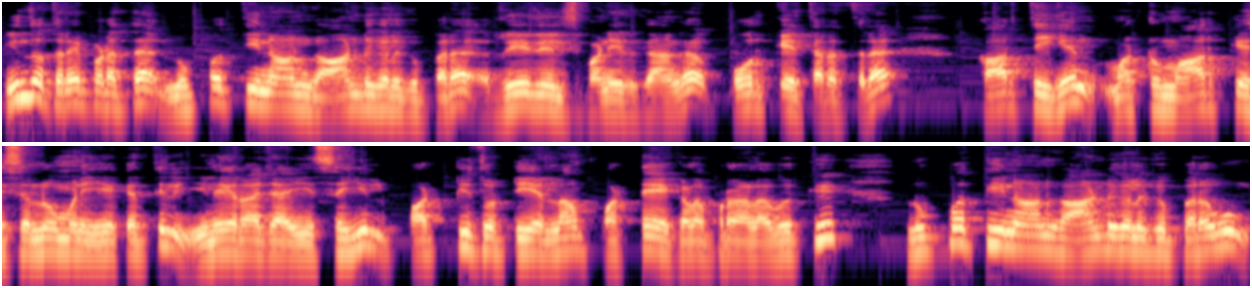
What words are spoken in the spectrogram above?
இந்த திரைப்படத்தை முப்பத்தி நான்கு ஆண்டுகளுக்கு பிற ரீலீஸ் பண்ணியிருக்காங்க. போர்க்கே தரத்தில் கார்த்திகன் மற்றும் ஆர் கே செல்வமணி இயக்கத்தில் இளையராஜா இசையில் பட்டி தொட்டியெல்லாம் பட்டையை கிளப்புற அளவுக்கு முப்பத்தி நான்கு ஆண்டுகளுக்கு பிறகும்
